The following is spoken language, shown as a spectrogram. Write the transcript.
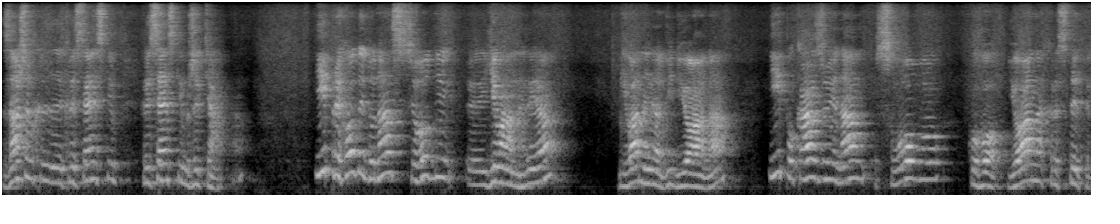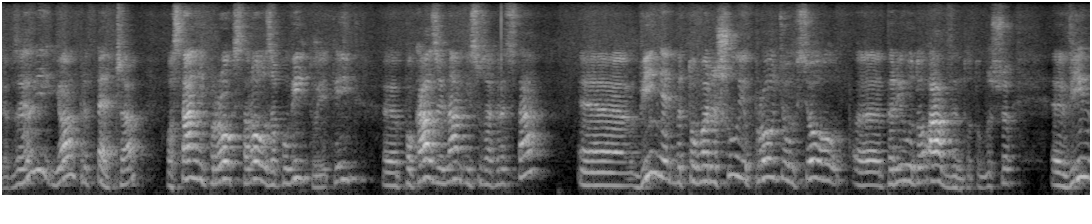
з нашим християнським, християнським життям. І приходить до нас сьогодні е, Євангелія, Євангелія від Йоанна, і показує нам слово кого? Йоанна Хрестителя. Взагалі, Йоанн Предтеча, останній пророк Старого Заповіту, який е, показує нам Ісуса Христа, е, він якби товаришує протягом всього періоду Адвенту, тому що він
